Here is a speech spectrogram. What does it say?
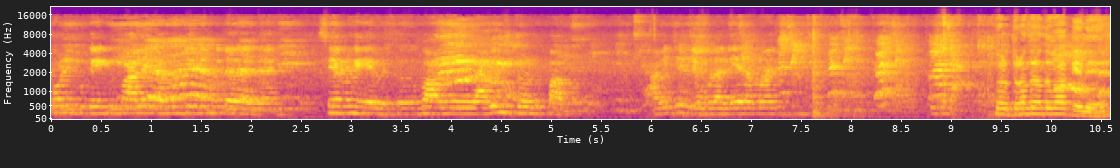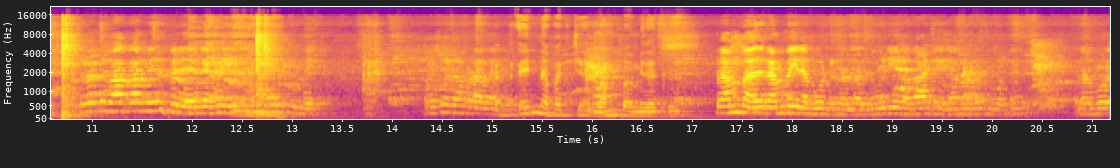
கோழிப்பு கேக்கு பாலை வந்து ரெண்டு சேர்வகைகளுக்கு பால் அவிஞ்சிட்டு பார்ப்போம். அவிஞ்சிருக்கு நேரமாச்சு திறந்து வந்து பார்க்கலையே? திறந்து பார்க்காம கை இருக்குமே என்ன பச்சை ரொம்ப மிதக்கு ரம்ப அது ரம்பையில் போட்டு நான் அந்த வீடியோவில் காட்டையெல்லாம் போட்டு போட்டேன் நான் போட.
